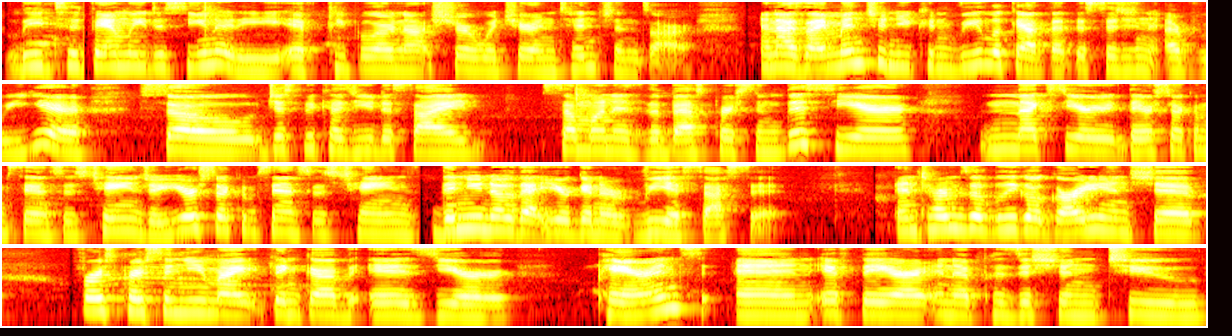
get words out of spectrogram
lead to family disunity if people are not sure what your intentions are. And as I mentioned, you can relook at that decision every year. So just because you decide someone is the best person this year, next year their circumstances change or your circumstances change, then you know that you're going to reassess it. In terms of legal guardianship, first person you might think of is your parents and if they are in a position to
